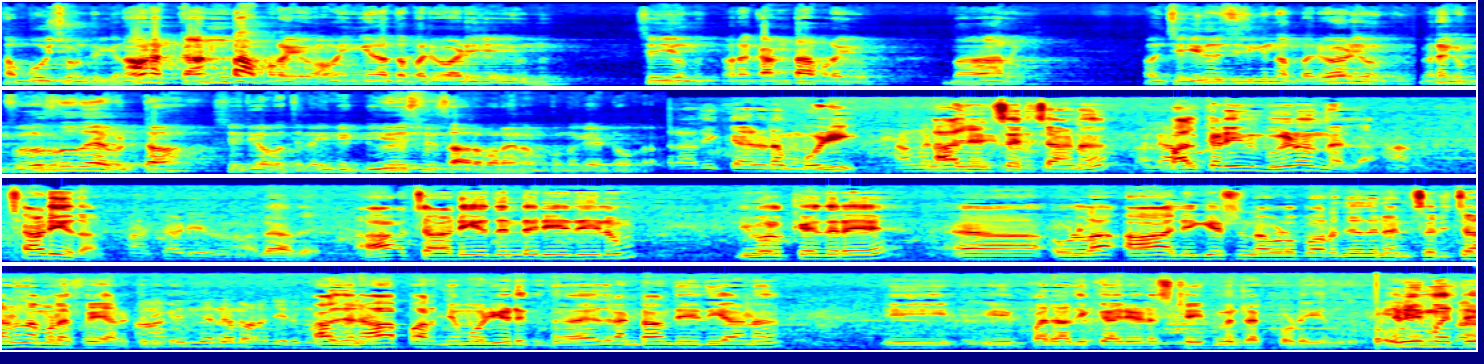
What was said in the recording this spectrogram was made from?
സംഭവിച്ചുകൊണ്ടിരിക്കുന്നത്. അവനെ കണ്ടാ പറയൂ. അവൻ ഇങ്ങനത്തെ പരിപാടി ചെയ്യുന്നു ചെയ്യുന്നു. അവനെ കണ്ടാ പറയൂ. മാറി. അവൻ ചെയ്തു വെച്ചിരിക്കുന്ന പരിപാടി നോക്ക്. ഇവനൊക്കെ വെറുതെ വിട്ടാ ശരിയാവത്തില്ല. ഇനി ഡി എസ് പി സാറ് പറയാൻ നമുക്കൊന്ന് കേട്ടോക്കാം പരാതിക്കാരുടെ മൊഴി അതിനനുസരിച്ചാണ് ബാൽക്കണിയിൽ നിന്ന് വീണെന്നല്ല. ചാടിയതാണ്. അതെ അതെ. ആ ചാടിയതിന്റെ രീതിയിലും ഇവൾക്കെതിരെ ഉള്ള ആ അലിഗേഷൻ അവൾ പറഞ്ഞതിനനുസരിച്ചാണ് നമ്മൾ എഫ്ഐആർ ഇട്ടിരിക്കുന്നത്. അതിന് ആ പറഞ്ഞ മൊഴി എടുക്കുന്നത്. അതായത് രണ്ടാം തീയതിയാണ് ഈ ഈ പരാതിക്കാരിയുടെ സ്റ്റേറ്റ്മെന്റ് റെക്കോർഡ് ചെയ്യുന്നത്. ഇനി മറ്റു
